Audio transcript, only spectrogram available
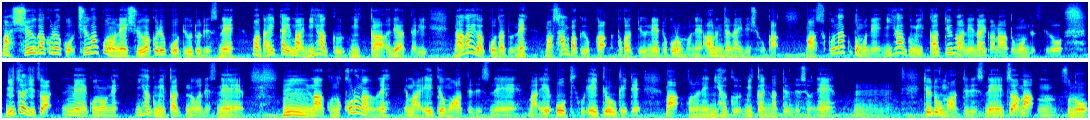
まあ、修学旅行、中学校のね、修学旅行というとですね、まあ、大体まあ、2泊3日であったり、長い学校だとね、まあ、3泊4日とかっていうね、ところもね、あるんじゃないでしょうか。まあ、少なくともね、2泊3日っていうのはね、ないかなと思うんですけど、実は実は、ね、このね、2泊3日っていうのがですね、うん、まあ、このコロナのね、まあ、影響もあってですね、まあ、大きく影響を受けて、まあ、このね、2泊3日になってるんですよね。うん。っていうところもあってですね、実はまあ、うん、その、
